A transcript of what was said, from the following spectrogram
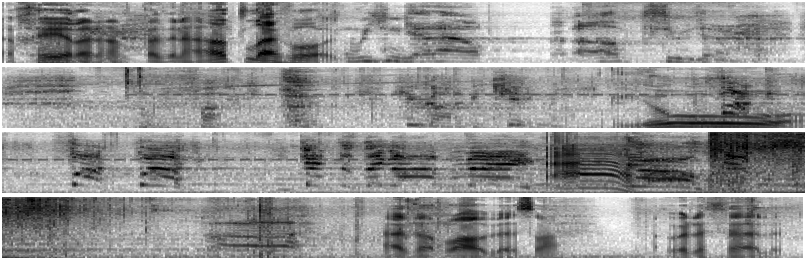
أخيرا انقذناه اطلع فوق We can get out up through there. Oh fuck! You gotta be kidding me! يو Fuck! Fuck! Get this thing off me! هذا الرابع صح ولا الثالث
